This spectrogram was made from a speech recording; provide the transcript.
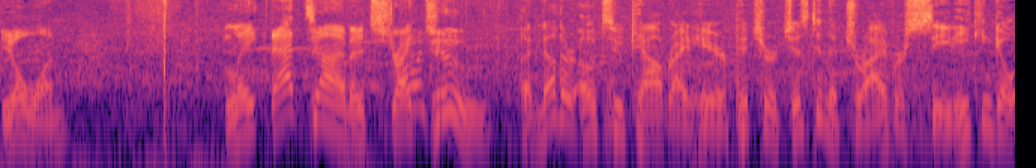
The 0-1. Late that time, and it's strike two. Another 0-2 count right here. Pitcher just in the driver's seat. He can go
